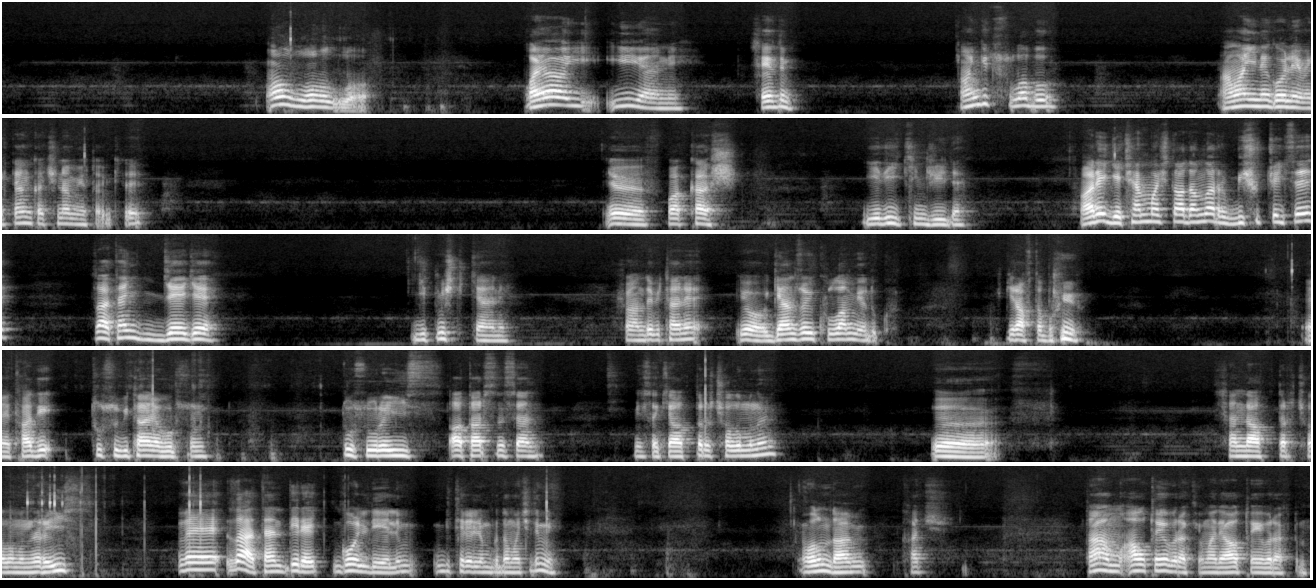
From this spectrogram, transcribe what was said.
Allah Allah. Bayağı iyi, iyi yani. Sevdim. Hangi tusu bu? Ama yine gol yemekten kaçınamıyor tabii ki de. Öf bak kaş. 7 ikinciyi de. Var ya geçen maçta adamlar bir şut çekse zaten GG. Gitmiştik yani. Şu anda bir tane yo Genzo'yu kullanmıyorduk. Bir hafta boyu. Evet hadi Tusu bir tane vursun. Tusu reis atarsın sen. Misaki attır çalımını. Ee, sen de attır çalımını reis. Ve zaten direkt gol diyelim. Bitirelim burada maçı değil mi? Oğlum daha kaç? Tamam autoya bırakıyorum. Hadi autoya bıraktım.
